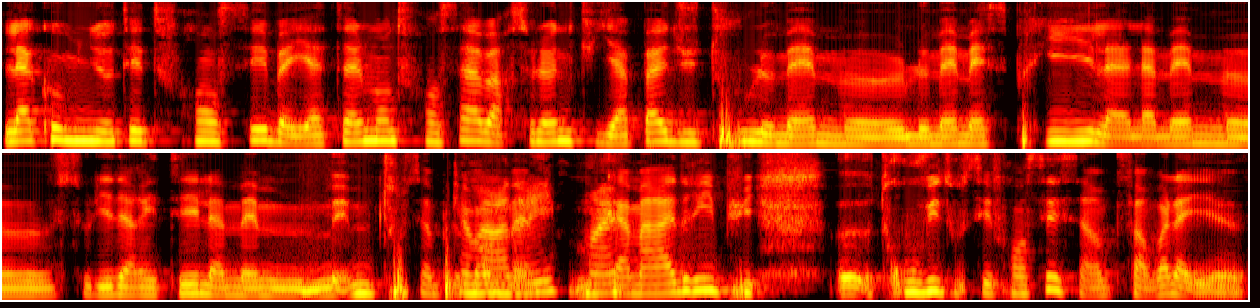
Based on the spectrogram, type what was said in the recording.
La communauté de Français, bah, il y a tellement de Français à Barcelone qu'il n'y a pas du tout le même euh, le même esprit, la, la même euh, solidarité, la même, même tout simplement camaraderie. camaraderie. Puis trouver tous ces Français, c'est enfin voilà, ils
